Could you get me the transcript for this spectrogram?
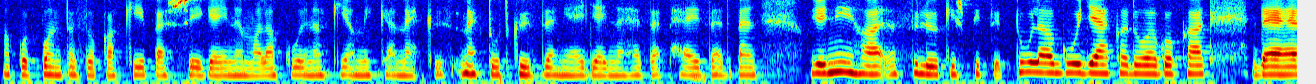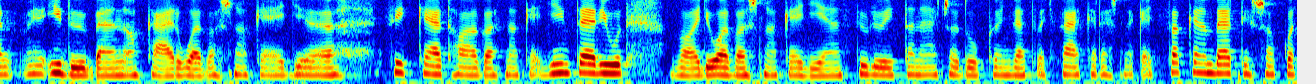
akkor pont azok a képességei nem alakulnak ki, amikkel megküzd, meg tud küzdeni egy-egy nehezebb helyzetben. Úgyhogy néha a szülők is picit túlaggódják a dolgokat, de időben akár olvasnak egy cikket, hallgatnak egy interjút, vagy olvasnak egy ilyen szülői tanácsadó könyvet, vagy felkeresnek egy szakembert, és akkor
